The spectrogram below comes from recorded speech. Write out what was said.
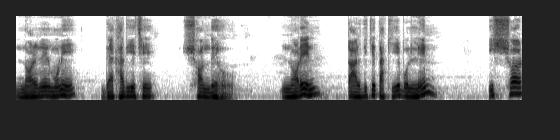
নরেনের মনে দেখা দিয়েছে সন্দেহ। নরেন তার দিকে তাকিয়ে বললেন, ঈশ্বর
